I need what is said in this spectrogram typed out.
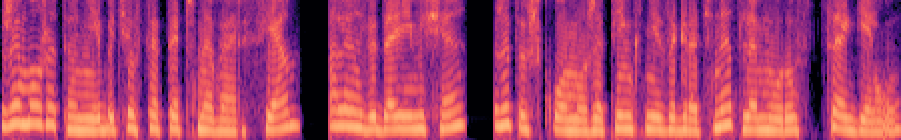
że może to nie być ostateczna wersja, ale wydaje mi się, że to szkło może pięknie zagrać na tle muru z cegieł.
